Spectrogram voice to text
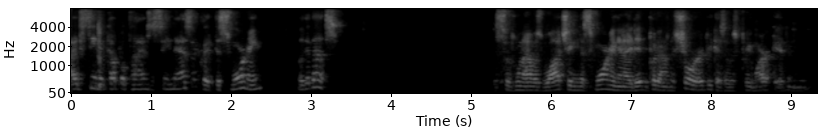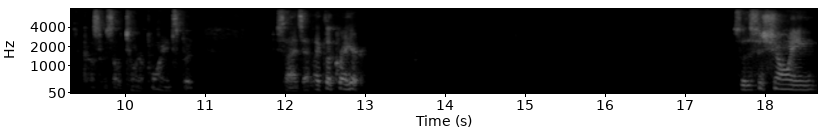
I've seen a couple times, I've seen NASDAQ, like this morning, look at this. This was when I was watching this morning and I didn't put on the short because it was pre-market and cost myself 200 points. But besides that, like, look right here. So this is showing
